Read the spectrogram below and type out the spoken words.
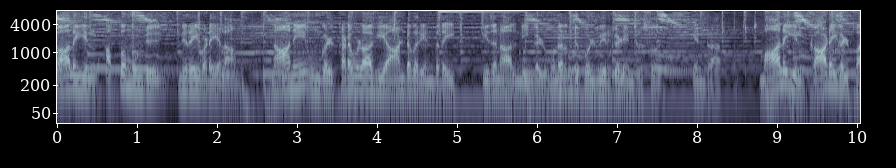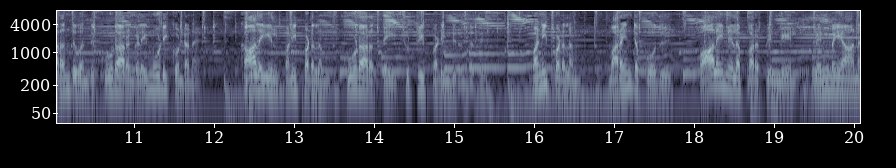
காலையில் அப்பம் உண்டு நிறைவடையலாம். நானே உங்கள் கடவுளாகிய ஆண்டவர் என்பதை இதனால் நீங்கள் உணர்ந்து கொள்வீர்கள் என்று சொல் என்றார். மாலையில் காடைகள் பறந்து வந்து கூடாரங்களை மூடிக்கொண்டன. காலையில் பனிப்படலம் கூடாரத்தை சுற்றி படிந்திருந்தது. பனிப்படலம் மறைந்தபோது பாலை நிலப்பரப்பின் மேல் மென்மையான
